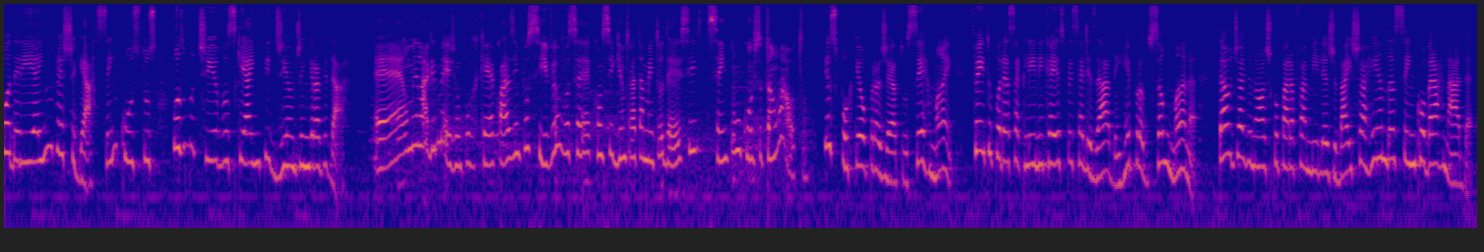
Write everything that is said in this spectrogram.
Poderia investigar sem custos os motivos que a impediam de engravidar. É um milagre mesmo, porque é quase impossível você conseguir um tratamento desse sem um custo tão alto. Isso porque o projeto Ser Mãe, feito por essa clínica especializada em reprodução humana, dá o diagnóstico para famílias de baixa renda sem cobrar nada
